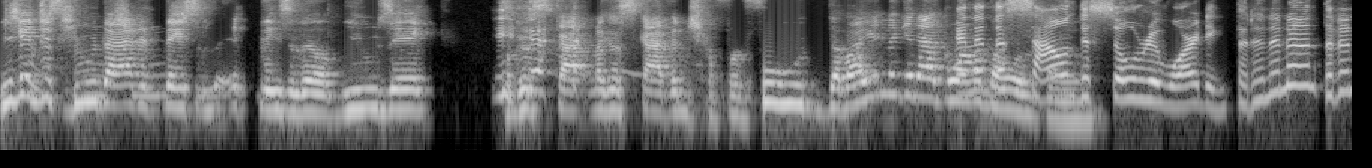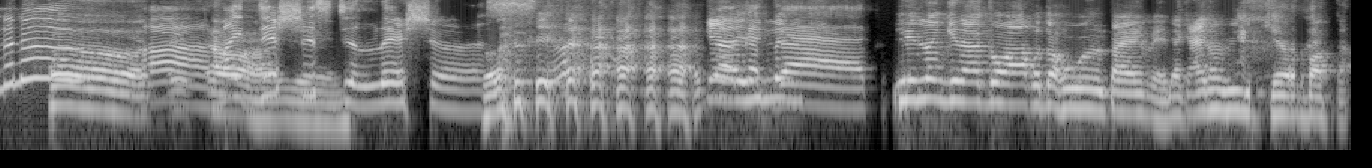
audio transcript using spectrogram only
You can just do that. It plays it plays a little music. Mag-sca- mag-scavenge ka for food. Diba? Yun na ginagawa And then the whole sound time. is so rewarding. Ta-da-na-na, ta-da-na-na. Oh, Ah, eh, my oh, dish is yeah. delicious. Kaya Look yun at lang, that. yun lang ginagawa ko the whole time eh. Like, I don't really care about the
